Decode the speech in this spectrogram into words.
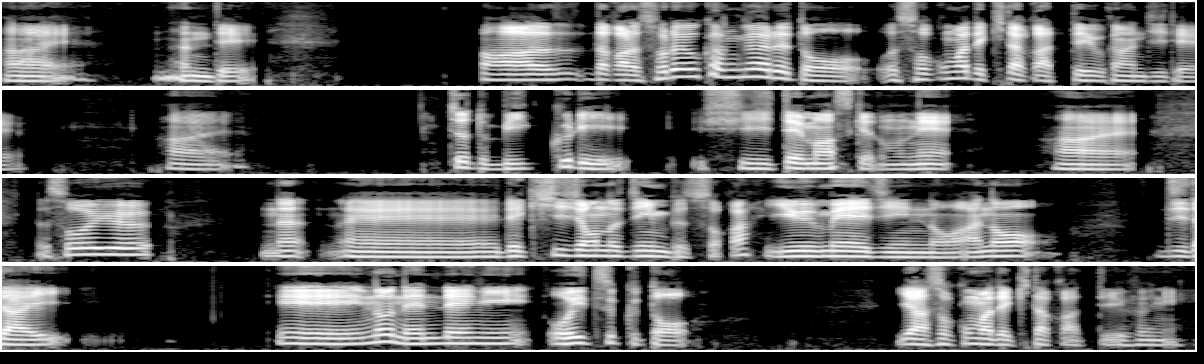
はい。なんで、ああ、だからそれを考えると、そこまで来たかっていう感じで、はい。ちょっとびっくりしてますけどもね。はい。そういう、な、えー、歴史上の人物とか、有名人のあの時代、えーの年齢に追いつくと、いや、そこまで来たかっていうふうに。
